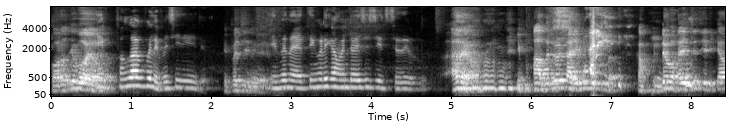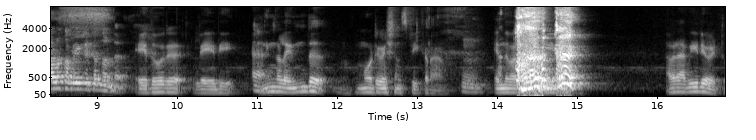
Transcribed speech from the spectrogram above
കുറഞ്ഞു പോയോ? ഇപ്പം കുഴപ്പമില്ല ഇപ്പൊ ചിരി വരും. ഇപ്പൊ ചിരി വരും. ഇപ്പൊ നേരത്തെയും കൂടി കമന്റ് വായിച്ച് ചിരിച്ചതേ ഉള്ളൂ. അതെയോ? ഇപ്പൊ അതിനൊരു ടൈം കമന്റ് വായിച്ച് ചിരിക്കാനുള്ള സമയം കിട്ടുന്നുണ്ട്. ഏതോ ഒരു ലേഡി നിങ്ങൾ എന്ത് മോട്ടിവേഷൻ സ്പീക്കറാണ് എന്ന് പറഞ്ഞ അവർ ആ വീഡിയോ ഇട്ടു.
